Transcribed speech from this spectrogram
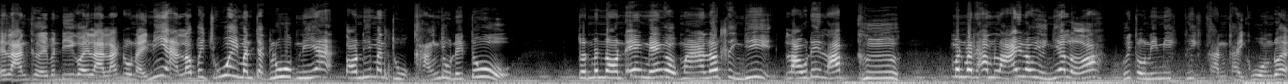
ไอหลานเขยมันดีกว่าไอหลานรักตรงไหนเนี่ย เราไปช่วยมันจากรูปเนี้ย ตอนที่มันถูกขังอยู่ในตู้ จนมันนอนเอ้งแม้งออกมาแล้วสิ่งที่เราได้รับคือ มันมาทำร้ายเราอย่างเงี้ยเหรอเฮ้ยตรงนี้มีที่ขันไขควงด้วย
